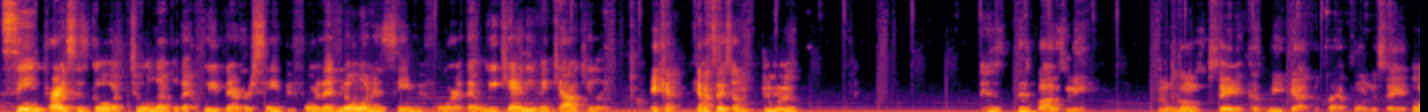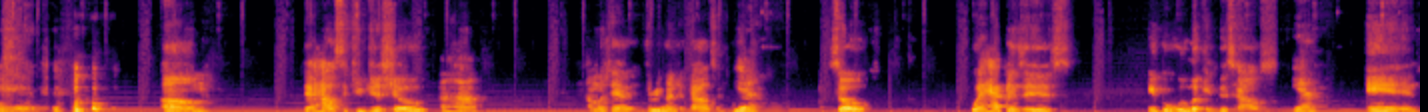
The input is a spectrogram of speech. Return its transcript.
seeing prices go up to a level that we've never seen before, that no one has seen before, that we can't even calculate. And can can I say something? Mm-hmm. This this bothers me. I'm just gonna say it because we got the platform to say it. Mm-hmm. Um, that house that you just showed, Uh huh. how much that? Three hundred thousand. Yeah. So, what happens is, people will look at this house, Yeah. and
